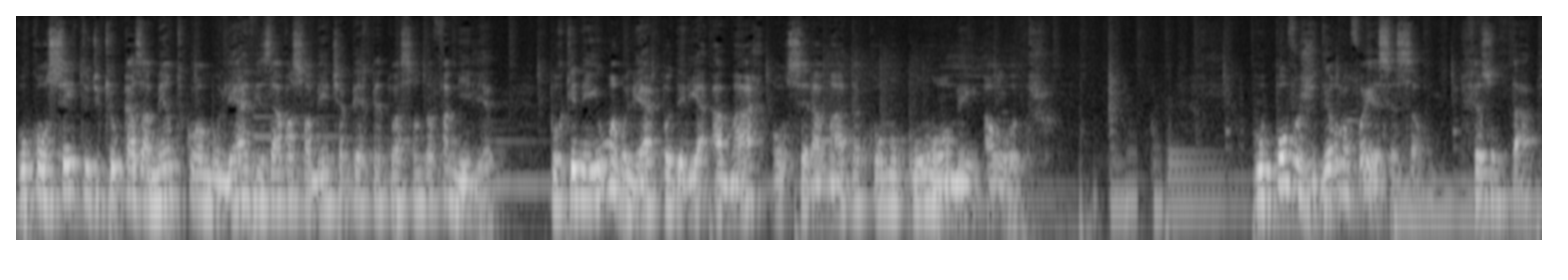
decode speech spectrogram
o conceito de que o casamento com a mulher visava somente a perpetuação da família, porque nenhuma mulher poderia amar ou ser amada como um homem ao outro. O povo judeu não foi exceção. Resultado:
